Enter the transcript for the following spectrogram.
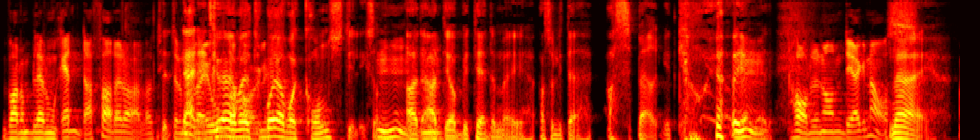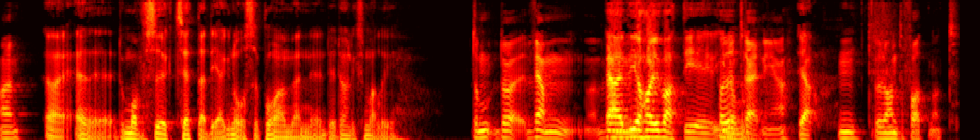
var de, blev de rädda för dig då? Eller tyckte de Nej, det det var jag, var- jag tror bara jag var konstig liksom. att, att jag betedde mig, alltså lite aspergigt kanske. Jag vet. Har du någon diagnos? Nej. Nej. Nej, eh, de har försökt sätta diagnoser på honom men eh, det, det har liksom aldrig... De, då, vem, vem Ja, vi har ju varit i... på inom- utredningar? Ja. Mm, du har inte fått något?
